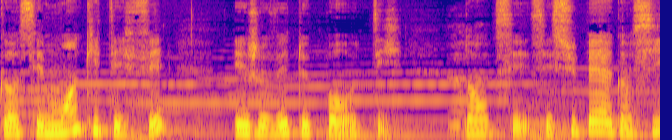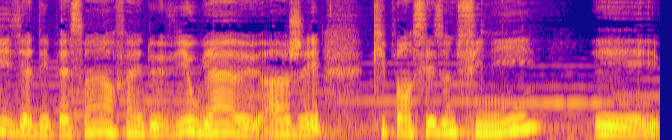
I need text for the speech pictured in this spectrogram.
car c'est moi qui t'ai fait, et je vais te porter. Donc c'est super, comme s'il y a des personnes en fin de vie ou bien euh, âgées qui pensaient ils ont fini et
